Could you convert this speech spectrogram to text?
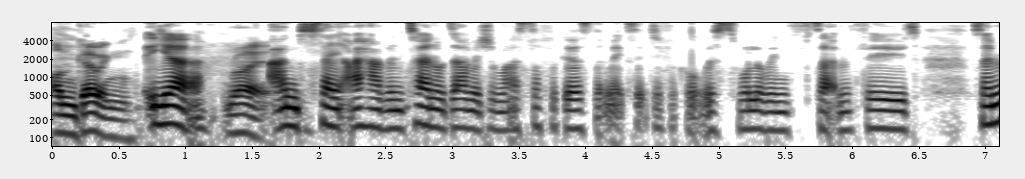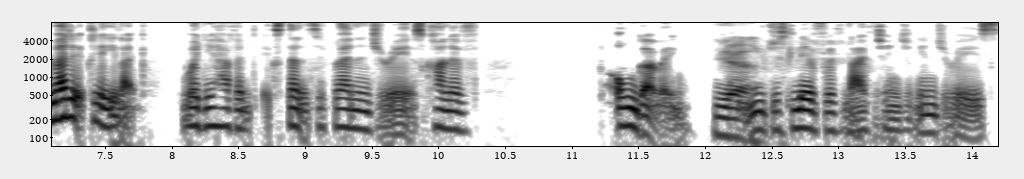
ongoing. Yeah. Right. And saying I have internal damage in my esophagus that makes it difficult with swallowing certain foods. So medically, like when you have an extensive burn injury, it's kind of ongoing. Yeah. You just live with life changing injuries.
